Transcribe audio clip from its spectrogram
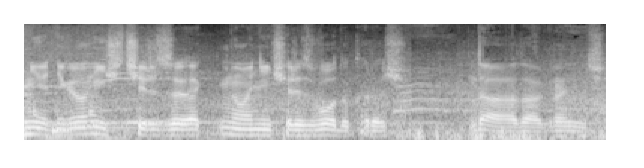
Нет, не граничит через, э, ну, они через воду, короче. Да, да, граничит.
